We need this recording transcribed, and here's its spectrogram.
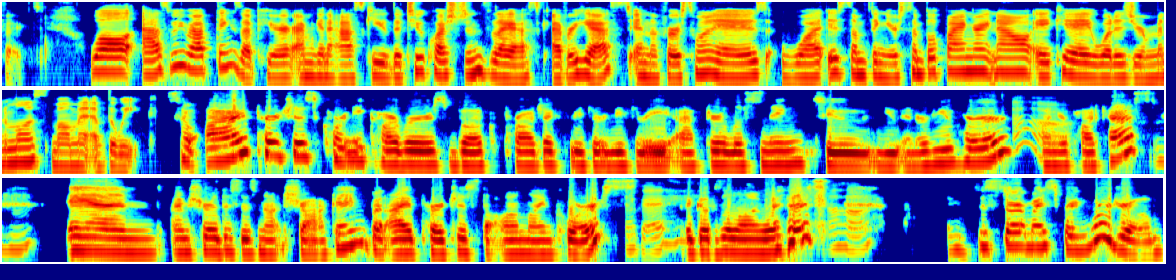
Perfect. Well, as we wrap things up here, I'm going to ask you the two questions that I ask every guest. And the first one is What is something you're simplifying right now? AKA, what is your minimalist moment of the week? So, I purchased Courtney Carver's book, Project 333, after listening to you interview her oh. on your oh. podcast. Mm-hmm. And I'm sure this is not shocking, but I purchased the online course okay. that goes along with it uh-huh. to start my spring wardrobe.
